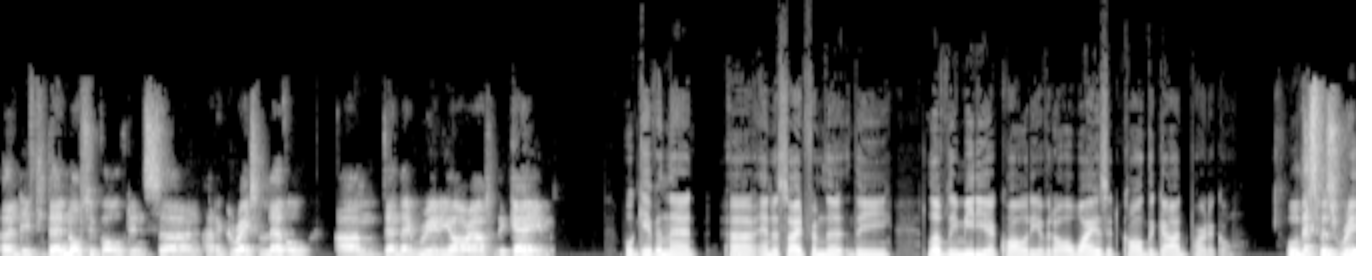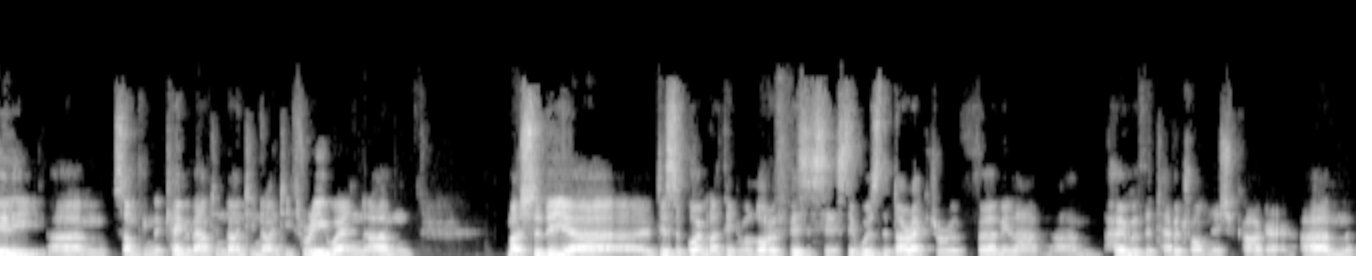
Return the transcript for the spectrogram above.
And if they're not involved in CERN at a greater level, um, then they really are out of the game. Well, given that, uh, and aside from the, the lovely media quality of it all, why is it called the God particle? Well, this was really um, something that came about in 1993 when, um, much to the uh, disappointment, I think, of a lot of physicists, it was the director of Fermilab, um, home of the Tevatron near Chicago, um,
